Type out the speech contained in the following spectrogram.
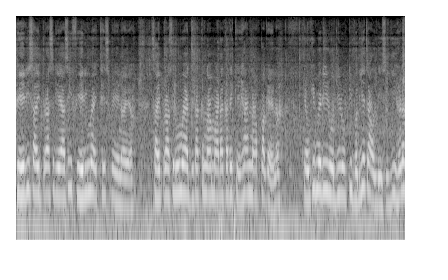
ਫੇਰ ਹੀ ਸਾਈਪ੍ਰਸ ਗਿਆ ਸੀ, ਫੇਰ ਹੀ ਮੈਂ ਇੱਥੇ ਸਪੇਨ ਆਇਆ। ਸਾਈਪ੍ਰਸ ਨੂੰ ਮੈਂ ਅੱਜ ਤੱਕ ਨਾ ਮਾੜਾ ਕਦੇ ਕਿਹਾ, ਨਾ ਆਪਾਂ ਕਹਿਣਾ। ਕਿਉਂਕਿ ਮੇਰੀ ਰੋਜੀ ਰੋਟੀ ਵਧੀਆ ਚੱਲਦੀ ਸੀਗੀ, ਹਨਾ?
